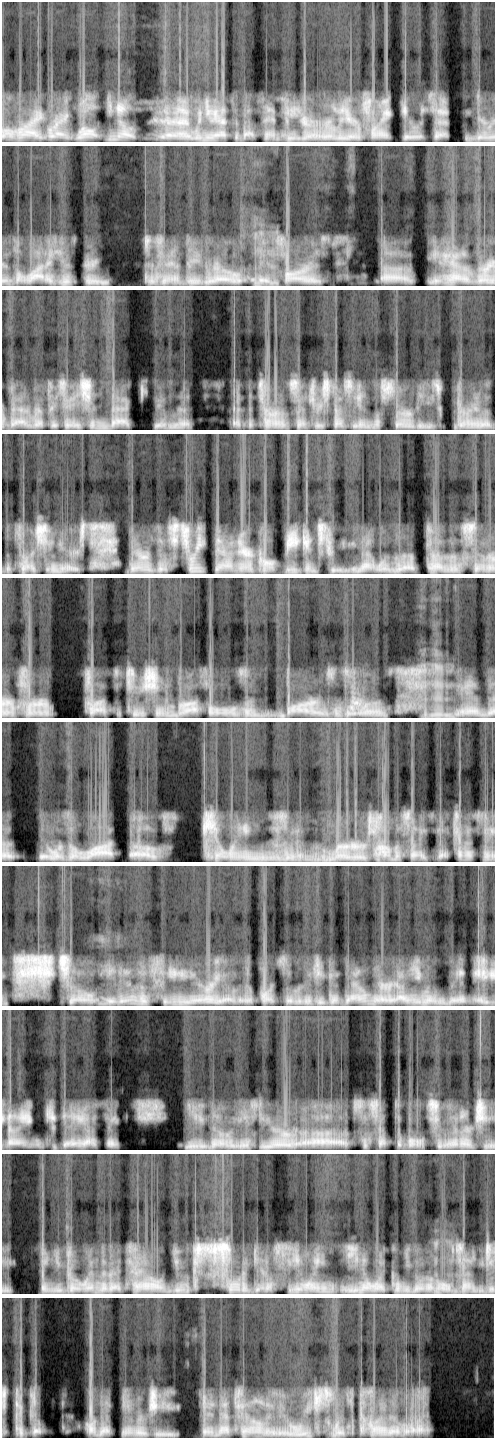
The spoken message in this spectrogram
Oh, right, right. Well, you know, uh, when you asked about San Pedro earlier, Frank, there was a there is a lot of history to San Pedro as far as uh, it had a very bad reputation back in the at the turn of the century, especially in the 30s during the Depression years. There was a street down there called Beacon Street, and that was uh, kind of the center for prostitution, brothels, and bars and saloons. And uh, there was a lot of killings and murders, homicides, that kind of thing. So it is a seedy area. There are parts of it. If you go down there, I even in '89, even today, I think you know if you're uh, susceptible to energy and you go into that town, you sort of get a feeling. You know, like when you go to an old town, you just pick up on that energy. And that town it reeks with kind of a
